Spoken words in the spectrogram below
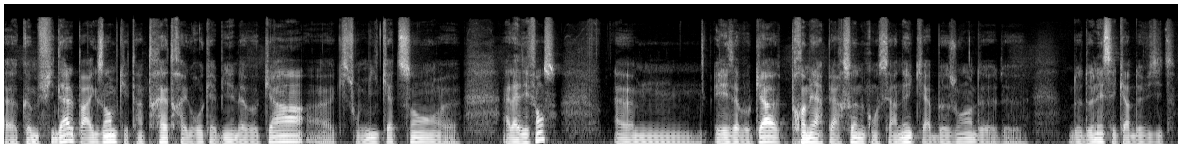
euh, comme Fidal, par exemple, qui est un très très gros cabinet d'avocats, euh, qui sont 1400 à la défense. et les avocats, première personne concernée qui a besoin de donner ses cartes de visite.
